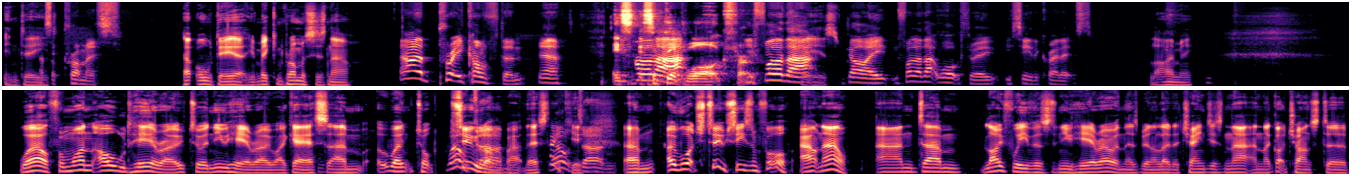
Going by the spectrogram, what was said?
indeed. That's a promise. Oh, oh dear, you're making promises now. I'm pretty confident. Yeah, it's follow it's a that, good walkthrough. you follow that It is. guy, you follow that walkthrough, you see the credits. Blimey. Well, from one old hero to a new hero, I guess. Um, we won't talk Well too long about this. Thank well you. done. Um, Overwatch 2 Season 4 out now. And um, Lifeweaver's the new hero, and there's been a load of changes in that. And I got a chance to,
